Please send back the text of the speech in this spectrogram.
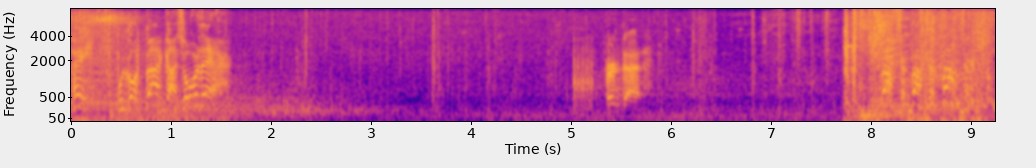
Hey, we got bad guys over there. Heard that. Faster, faster, faster.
